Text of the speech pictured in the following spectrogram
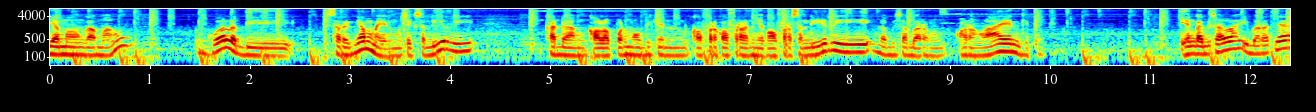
Ya mau nggak mau gue lebih seringnya main musik sendiri. Kadang kalaupun mau bikin cover-coveran ya cover sendiri nggak bisa bareng orang lain gitu. Ya nggak bisa lah ibaratnya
